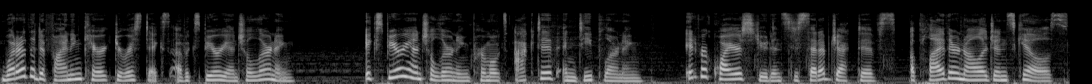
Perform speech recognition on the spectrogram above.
What are the defining characteristics of experiential learning? Experiential learning promotes active and deep learning. It requires students to set objectives, apply their knowledge and skills,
